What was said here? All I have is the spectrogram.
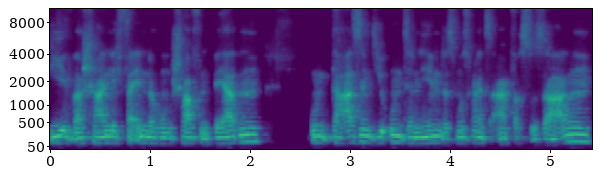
die wahrscheinlich Veränderungen schaffen werden. Und da sind die Unternehmen, das muss man jetzt einfach so sagen,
